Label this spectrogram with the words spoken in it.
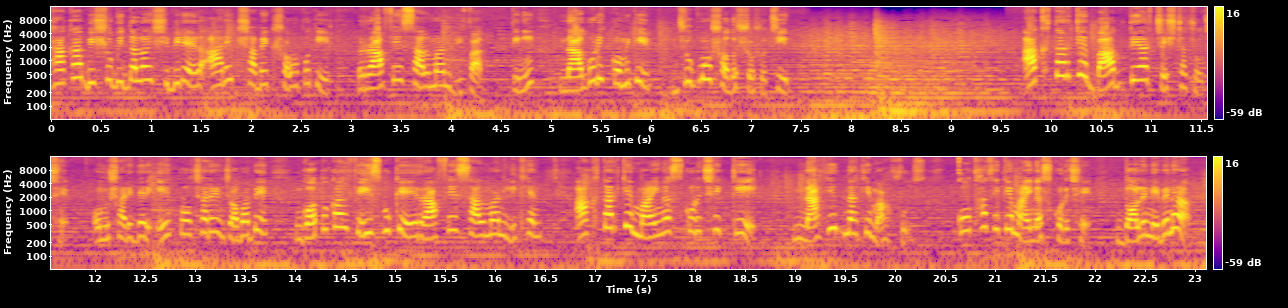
ঢাকা বিশ্ববিদ্যালয় শিবিরের আরেক সাবেক সভাপতি রাফে সালমান রিফাত। তিনি নাগরিক কমিটির যুগ্ম সদস্য সচিব। আখতারকে বাদ দেওয়ার চেষ্টা চলছে। অনুসারীদের এ প্রচারের জবাবে গতকাল ফেসবুকে রাফে সালমান লিখেন, আখতারকে মাইনাস করেছে কে? নাহিদ নাকি মাহফুজ? কোথা থেকে মাইনাস করেছে? দলে নেবে না?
